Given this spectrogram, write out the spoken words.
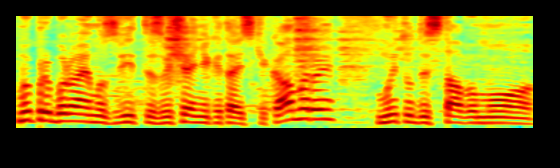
ми прибираємо звідти звичайні китайські камери. Ми туди ставимо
